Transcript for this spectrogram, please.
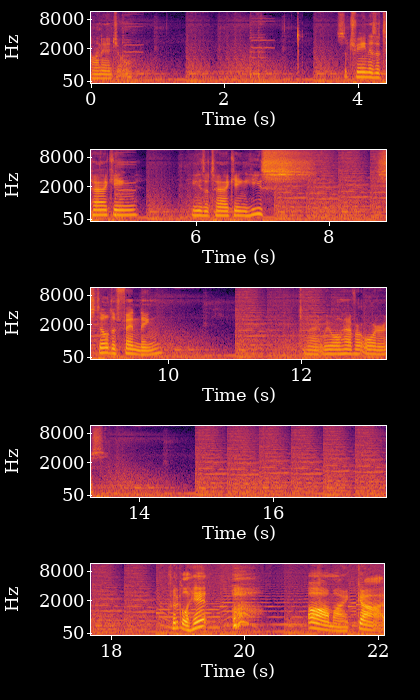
on Egil. Citrine is attacking. He's attacking. He's still defending. Alright, we will have our orders. Critical hit? oh my god.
